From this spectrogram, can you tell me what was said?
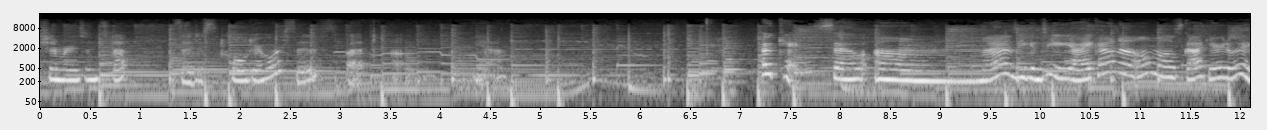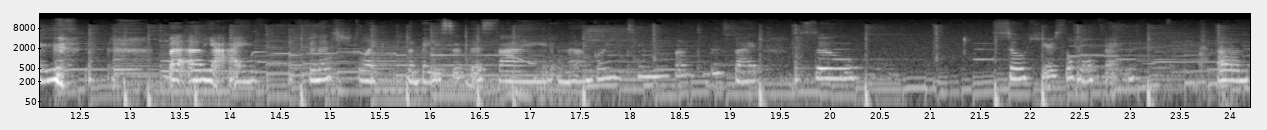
shimmers and stuff. So just hold your horses, but so um, as you can see, I kind of almost got carried away. but um, yeah, I finished like the base of this side and now I'm going to move on to this side. So, so here's the whole thing. Um,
